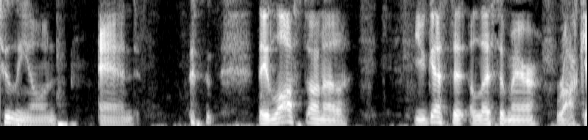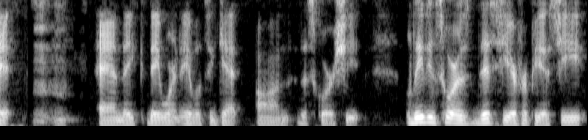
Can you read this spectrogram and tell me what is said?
to Lyon, and they lost on a, you guessed it, a Le Sommer rocket, mm-hmm. and they, they weren't able to get on the score sheet leading scorers this year for PSG,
